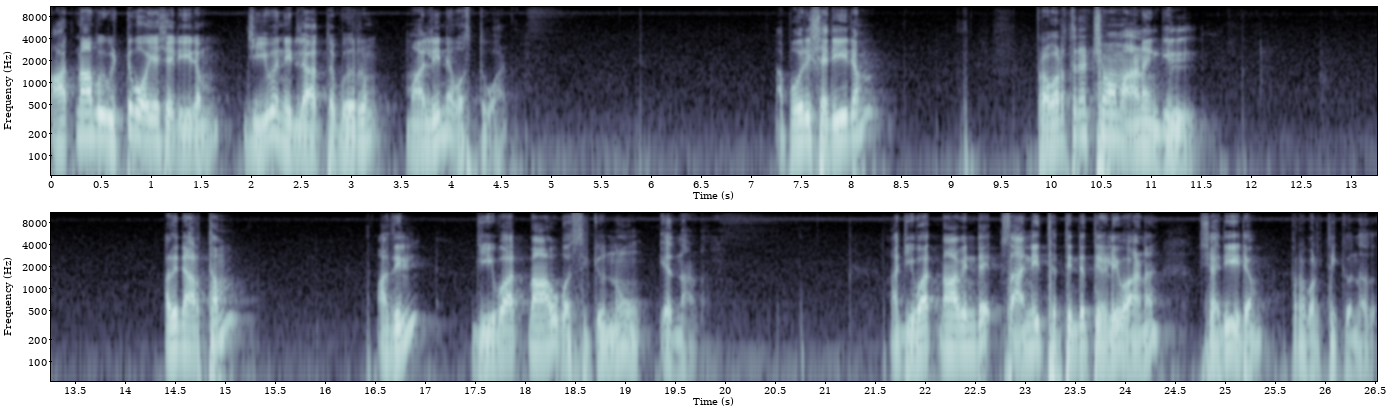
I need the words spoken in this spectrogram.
ആത്മാവ് വിട്ടുപോയ ശരീരം ജീവനില്ലാത്ത വെറും മലിന വസ്തുവാണ്. അപ്പോൾ ഒരു ശരീരം പ്രവർത്തനക്ഷമമാണെങ്കിൽ അതിനർത്ഥം അതിൽ ജീവാത്മാവ് വസിക്കുന്നു എന്നാണ്. ആ ജീവാത്മാവിന്റെ സാന്നിധ്യത്തിന്റെ തെളിവാണ് ശരീരം പ്രവർത്തിക്കുന്നത്.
